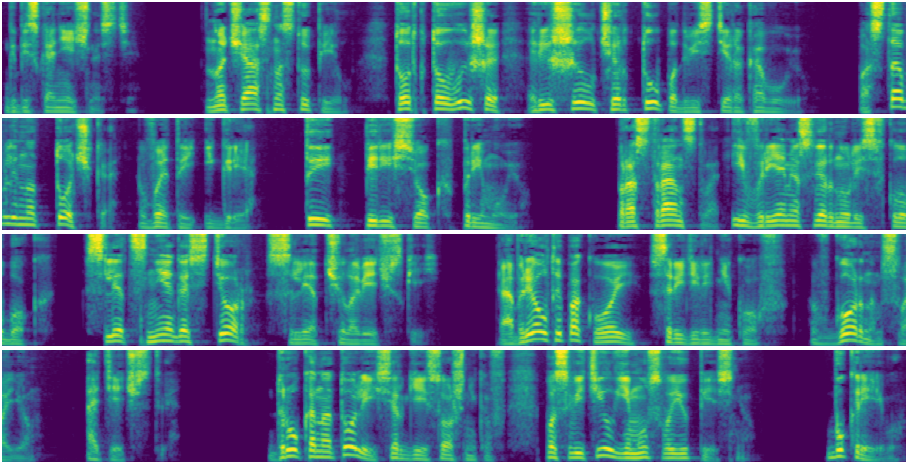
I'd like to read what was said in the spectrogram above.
к бесконечности. Но час наступил. Тот, кто выше, решил черту подвести роковую. Поставлена точка в этой игре. Ты пересек прямую. Пространство и время свернулись в клубок. След снега стер след человеческий. Обрел ты покой среди ледников, в горном своем Отечестве. Друг Анатолий, Сергей Сошников, посвятил ему свою песню. Букрееву.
